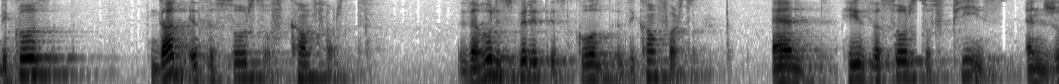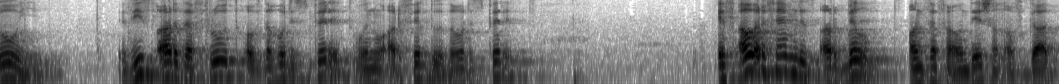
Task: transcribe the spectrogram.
because God is the source of comfort. The Holy Spirit is called the Comforter, and He is the source of peace and joy. These are the fruit of the Holy Spirit when we are filled with the Holy Spirit. If our families are built on the foundation of God,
